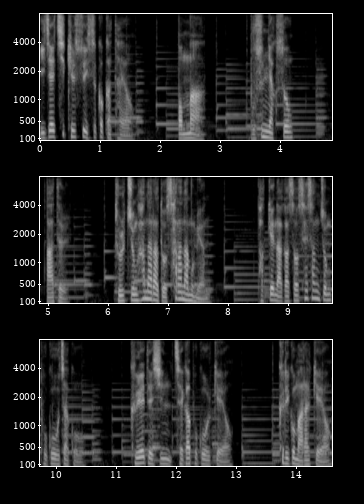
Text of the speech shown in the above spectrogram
이제 지킬 수 있을 것 같아요. 엄마 무슨 약속? 아들 둘 중 하나라도 살아남으면 밖에 나가서 세상 좀 보고 오자고. 그의 대신 제가 보고 올게요. 그리고 말할게요.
